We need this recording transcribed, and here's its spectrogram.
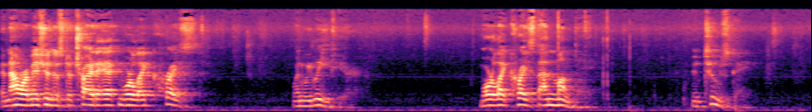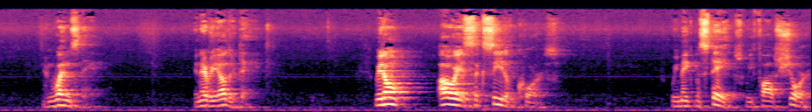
And now our mission is to try to act more like Christ when we leave here. More like Christ on Monday, and Tuesday, and Wednesday, and every other day. We don't always succeed, of course. We make mistakes, we fall short.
